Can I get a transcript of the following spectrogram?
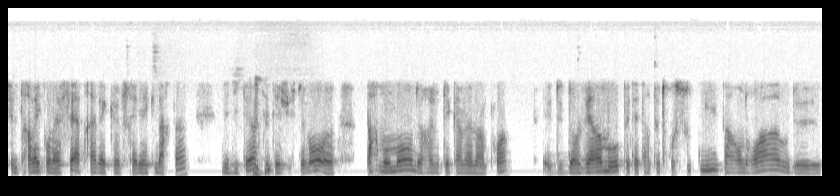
c'est le travail qu'on a fait après avec Frédéric Martin, l'éditeur. Mhm. C'était justement euh, par moment de rajouter quand même un point, d'enlever un mot peut-être un peu trop soutenu par endroit ou de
